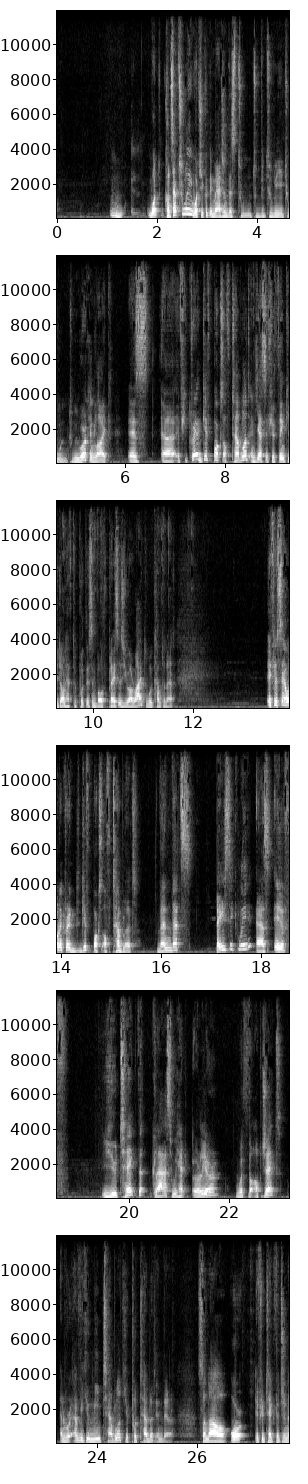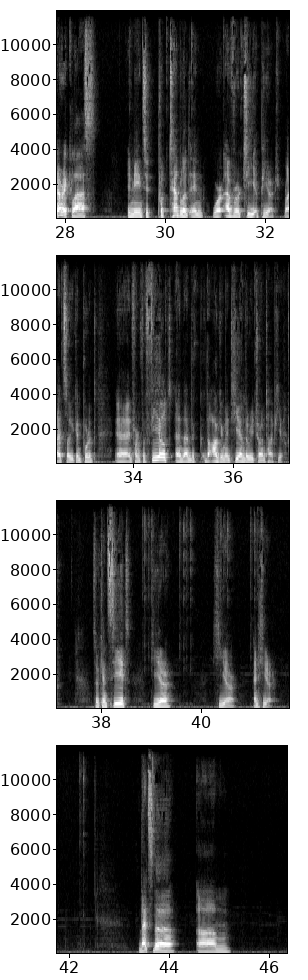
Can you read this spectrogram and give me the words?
what conceptually, what you could imagine this to, to be to be to, to be working like is uh, if you create a gift box of tablet, and yes, if you think you don't have to put this in both places, you are right. We'll come to that. If you say I want to create a gift box of tablet, then that's basically as if you take the class we had earlier with the object and wherever you mean tablet, you put tablet in there. So now, or if you take the generic class, it means you put tablet in wherever t appeared, right? So you can put it uh, in front of the field and then the, the argument here and the return type here. So you can see it here, here, and here. That's the um,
